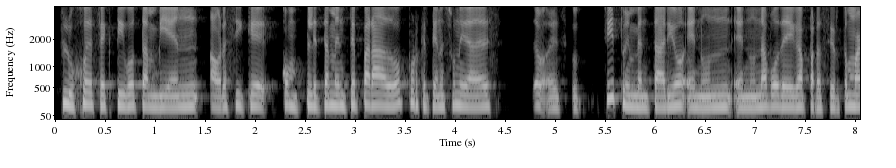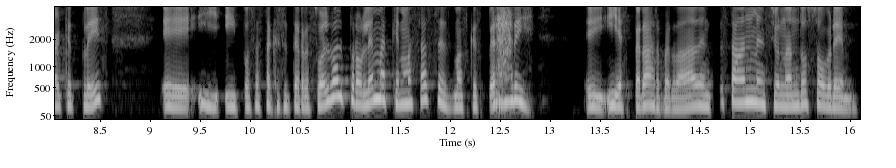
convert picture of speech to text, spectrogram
flujo de efectivo también, ahora sí que completamente parado porque tienes unidades, sí, tu inventario en, un, en una bodega para cierto marketplace eh, y, pues hasta que se te resuelva el problema, ¿qué más haces más que esperar y, y, esperar, verdad? Estaban mencionando sobre,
